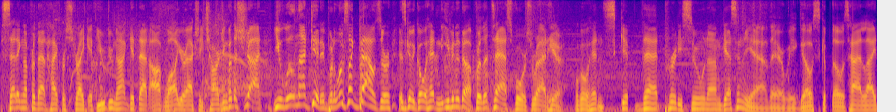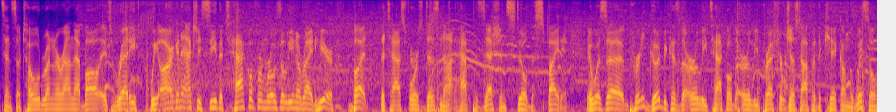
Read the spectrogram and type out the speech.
setting up for that Hyper Strike, if you do not get that off while you're actually charging for the shot, you will not get it, but it looks like Bowser is going to go ahead and even it up for the Task Force right here. We'll go ahead and skip that pretty soon, I'm guessing. Yeah, there we go. Skip those highlights, and so Toad running around that ball, it's ready. We are going to actually see the tackle from Rosalina right here, but the Task Force does not have possession still, despite it. It was uh, pretty good because the early tackle, the early pressure just off of the kick on the whistle.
